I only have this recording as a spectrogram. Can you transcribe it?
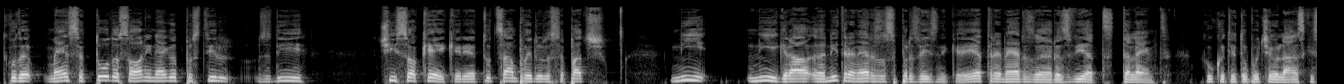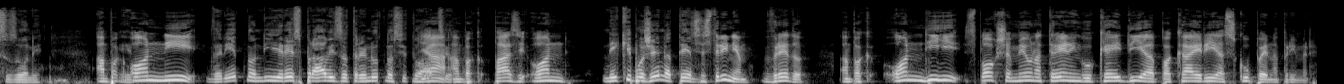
Tako da meni se to, da so oni njega odpustili, zdi čisto ok, ker je tudi sam povedal, da se pač ni, ni, igral, eh, ni trener za superzvezdnike, je trener za razvijati talent, tako kot je to počel v lanski sezoni. Ampak In... on ni. Verjetno ni res pravi za trenutno Ja, situacijo. ampak pazi, on Neki bo že na tem. se strinjam, v redu. Ampak on ni sploh še imel na treningu KD-ja pa Kajrija skupaj, naprimer.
